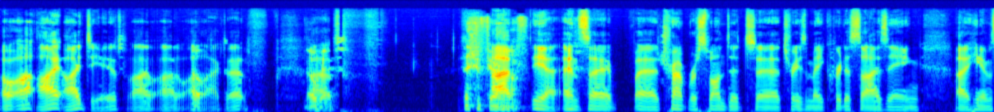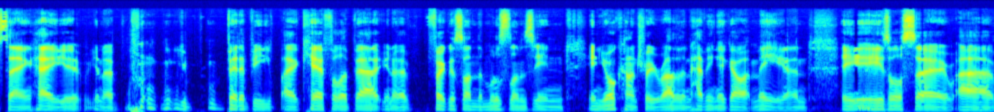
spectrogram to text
Oh, I, I, I did. I, I, I oh. liked it. Okay. Uh, um, yeah, and so uh, Trump responded to Theresa May criticizing uh, him, saying, "Hey, you, you know, you better be uh, careful about, you know, focus on the Muslims in in your country rather than having a go at me. And he, mm. he's also uh,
